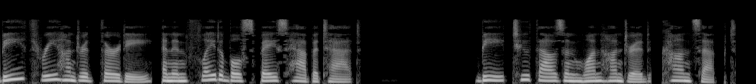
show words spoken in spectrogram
B330, an inflatable space habitat B2100, concept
